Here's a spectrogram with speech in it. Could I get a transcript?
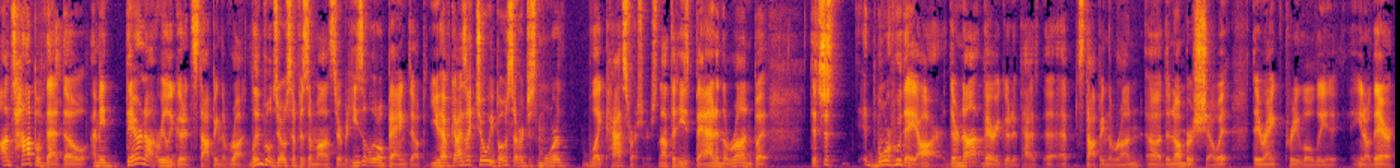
On top of that, though, I mean, they're not really good at stopping the run. Linval Joseph is a monster, but he's a little banged up. You have guys like Joey Bosa are just more like pass rushers. Not that he's bad in the run, but that's just more who they are. They're not very good at pass, uh, at stopping the run. Uh, the numbers show it. They rank pretty lowly, you know, there.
